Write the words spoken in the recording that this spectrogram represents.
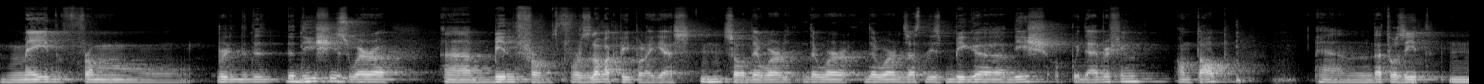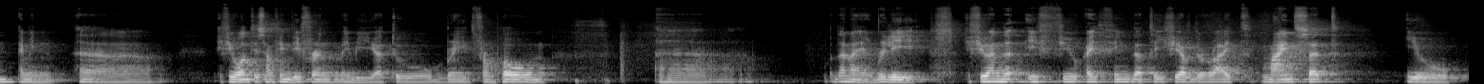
made from the, the, dishes were uh, uh, built for for Slovak people, I guess. So there were there were there were just this big uh, dish with everything on top, and that was it. I mean, uh, if you wanted something different, maybe you had to bring it from home. Uh, but then I really, if you end, if you, I think that if you have the right mindset, you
